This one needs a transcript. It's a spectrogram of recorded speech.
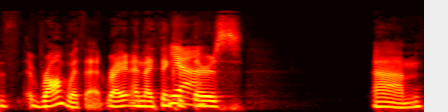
wrong with it, right? And I think that there's, um,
